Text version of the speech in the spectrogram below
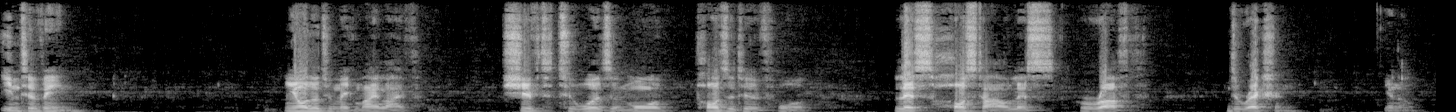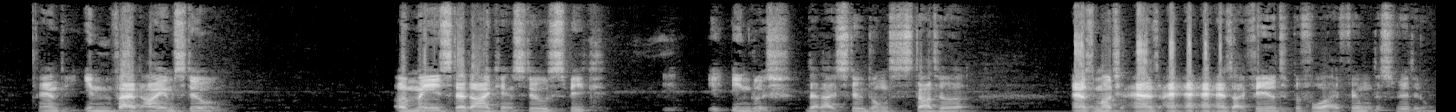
intervene in order to make my life shift towards a more positive or less hostile, less rough direction, you know. And in fact, I am still amazed that I can still speak English that I still don't stutter as much as as I feared before I filmed this video.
